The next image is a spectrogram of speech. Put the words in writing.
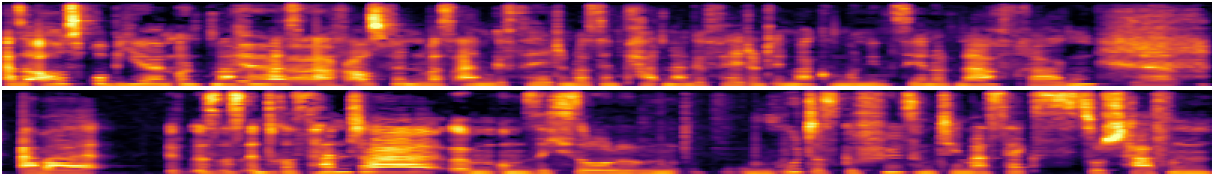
also ausprobieren und machen, was auch rausfinden, was einem gefällt und was dem Partner gefällt und immer kommunizieren und nachfragen. Aber es ist interessanter, ähm, um sich so ein gutes Gefühl zum Thema Sex zu schaffen,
